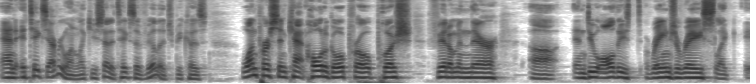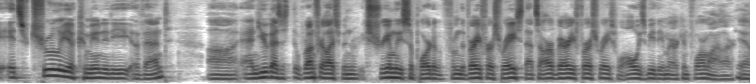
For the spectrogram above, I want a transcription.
and it takes everyone, like you said, it takes a village because one person can't hold a GoPro, push, fit them in there, uh, and do all these range a race. Like it's truly a community event. Uh, and you guys, the Run for Your Life's been extremely supportive from the very first race. That's our very first race. Will always be the American Four Miler. Yeah.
